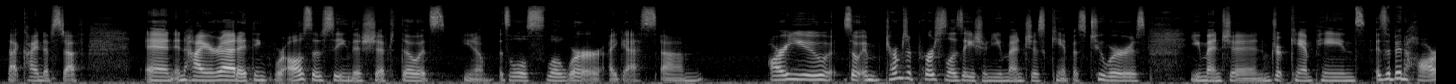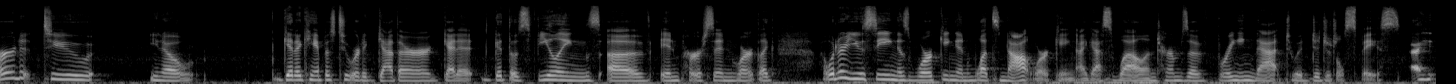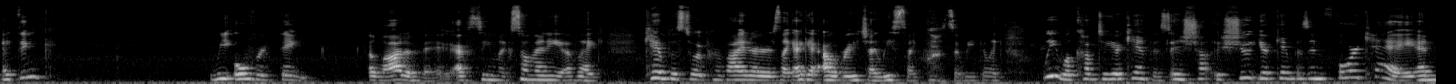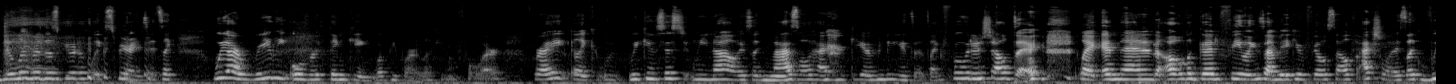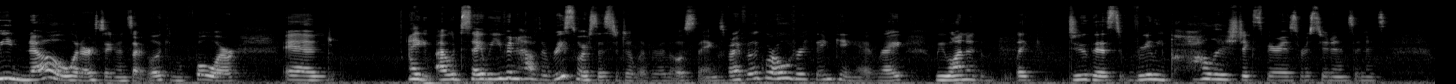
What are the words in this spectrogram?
that kind of stuff. And in higher ed i think we're also seeing this shift though it's you know it's a little slower i guess. Um, are you so in terms of personalization you mentioned campus tours you mentioned drip campaigns. Has it been hard to you know get a campus tour together get it get those feelings of in-person work like what are you seeing as working and what's not working i guess well in terms of bringing that to a digital space? I, I think we overthink a lot of it. I've seen like so many of like campus tour providers like i get outreach at least like once a week like we will come to your campus and sh- shoot your campus in 4k and deliver this beautiful experience. It's like we are really overthinking what people are looking for right? Like we consistently know it's like maslow hierarchy of needs. It's like food and shelter. Like and then all the good feelings that make you feel self-actualized. Like we know what our students are looking for. And I, I would say we even have the resources to deliver those things, but I feel like we're overthinking it, right? We want to like do this really polished experience for students, and it's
